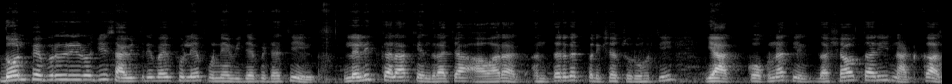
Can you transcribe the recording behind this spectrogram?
दोन फेब्रुवारी रोजी सावित्रीबाई फुले पुणे विद्यापीठातील ललित कला केंद्राच्या आवारात अंतर्गत परीक्षा सुरू होती. यात कोकणातील दशावतारी नाटकास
